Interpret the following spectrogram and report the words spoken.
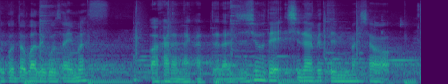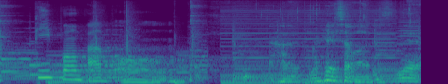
う言葉でございます。わからなかったら辞書で調べてみましょう。ピンポンパンポーン。たはい、まあ、弊社はですね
